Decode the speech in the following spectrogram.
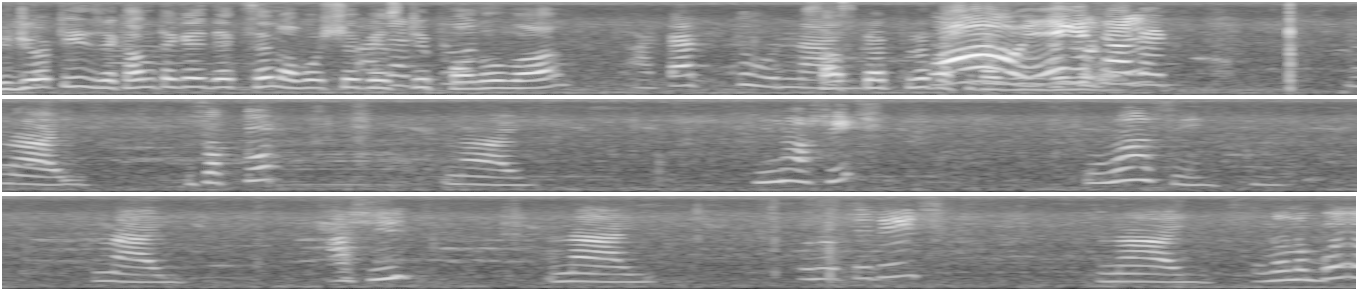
ভিডিওটি যেখান থেকে দেখছেন অবশ্যই পেজটি ফলো বা সাবস্ক্রাইব করে পাশে থাকবেন। নাই। সত্তর নাই। উনআশি? উনআশি? নাই। আশি? নাই। উনত্রিশ? নাই। উননব্বই?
